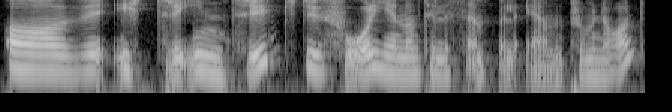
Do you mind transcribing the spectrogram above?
av yttre intryck du får genom till exempel en promenad.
